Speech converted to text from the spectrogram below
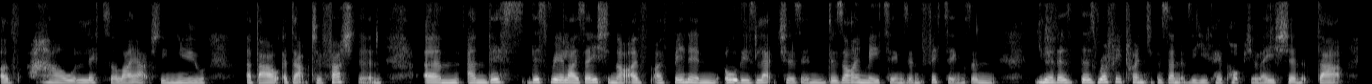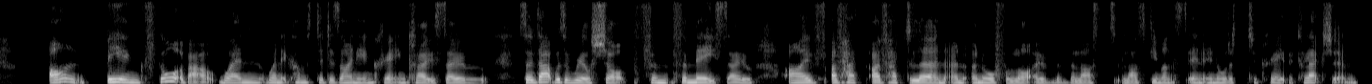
of how little I actually knew about adaptive fashion. Um, and this this realization that I've I've been in all these lectures in design meetings and fittings and you know there's there's roughly 20% of the UK population that aren't being thought about when when it comes to designing and creating clothes. So so that was a real shock for, for me. So I've I've had I've had to learn an, an awful lot over the last last few months in in order to create the collection.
